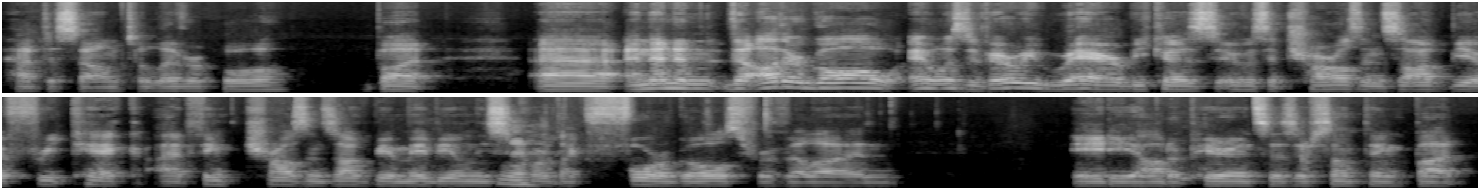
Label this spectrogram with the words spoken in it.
had to sell him to Liverpool, but uh, and then in the other goal, it was very rare because it was a Charles N'Zogbia free kick. I think Charles N'Zogbia maybe only scored yeah. like four goals for Villa in 80 odd appearances or something. But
